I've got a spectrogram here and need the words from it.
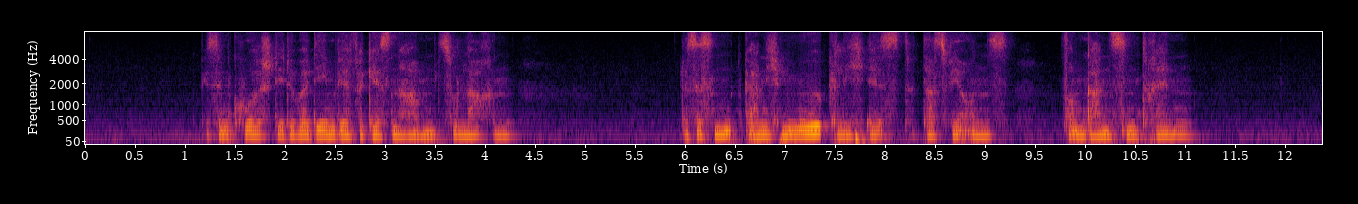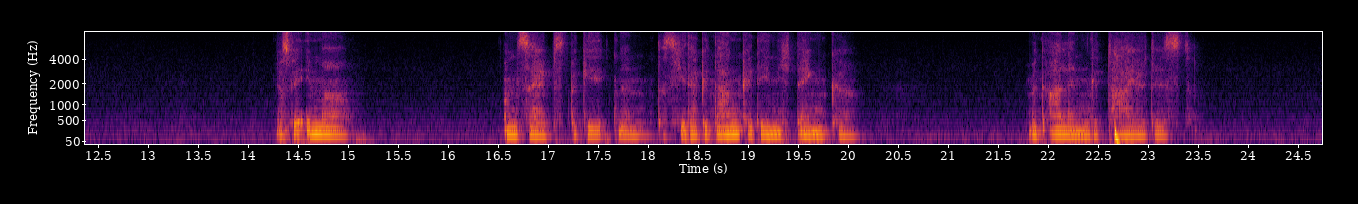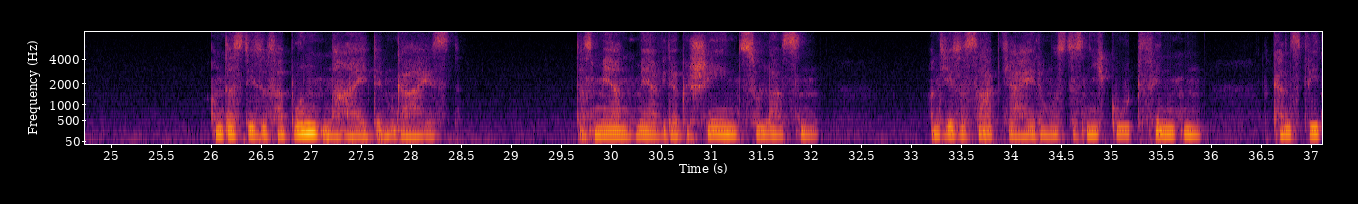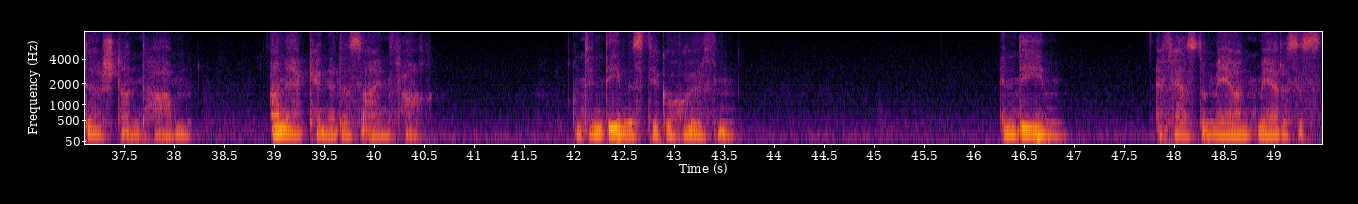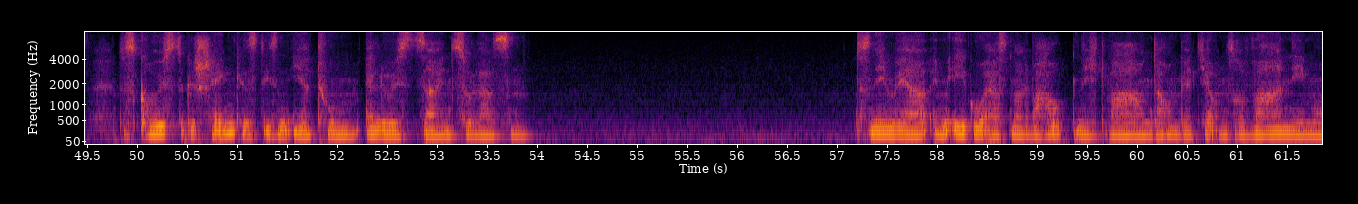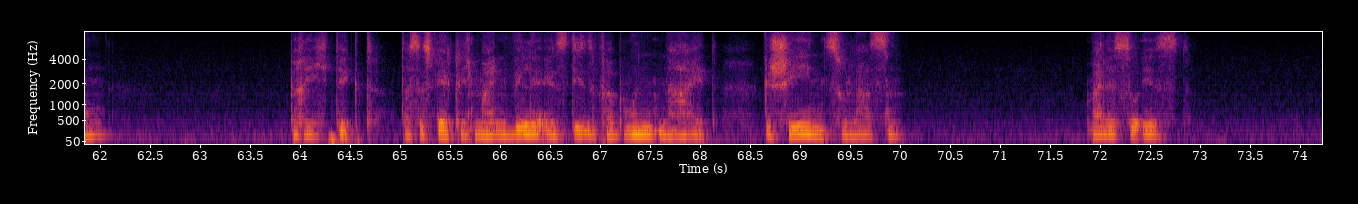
wie es im Kurs steht, über dem wir vergessen haben zu lachen, dass es gar nicht möglich ist, dass wir uns vom Ganzen trennen, dass wir immer uns selbst begegnen, dass jeder Gedanke, den ich denke, mit allen geteilt ist. Und dass diese Verbundenheit im Geist, das mehr und mehr wieder geschehen zu lassen. Und Jesus sagt ja, hey, du musst es nicht gut finden, du kannst Widerstand haben. Anerkenne das einfach. Und in dem ist dir geholfen. In dem erfährst du mehr und mehr, dass es das größte Geschenk ist, diesen Irrtum erlöst sein zu lassen. Das nehmen wir im Ego erstmal überhaupt nicht wahr und darum wird ja unsere Wahrnehmung berichtigt, dass es wirklich mein Wille ist, diese Verbundenheit geschehen zu lassen, weil es so ist,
